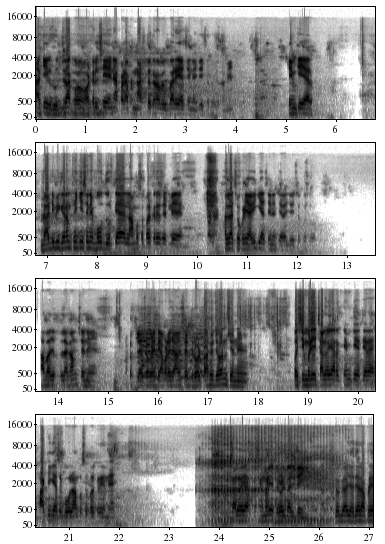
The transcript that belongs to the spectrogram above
આ કે રુદ્રાક હોટલ છે, એના પર આપણે નાસ્તો કરવા ઊભા રહ્યા છે ને, જોઈ શકો છો તમે. કેમ કે યાર, ગાડી બી ગરમ થઈ ગઈ છે ને, બહુ દૂર ત્યાં લાંબો સફર કર્યો છે એટલે ફલ્લા છોકરી આવી ગયા છે ને ત્યારે જોઈ શકો છો. આ બાજુ ફલ્લા ગામ છે ને ફલ્લા છોકરીથી આપણે જવાનું છે ધ્રોળ પાસે જવાનું છે ને. પછી મળીએ. ચાલો યાર, કેમ કે ત્યારે થાકી ગયા છે, બહુ લાંબો સફર કરીને. ચાલો યાર, પછી મળીએ ધ્રોળ બાજુ જઈને. તો ગાય અત્યારે આપણે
